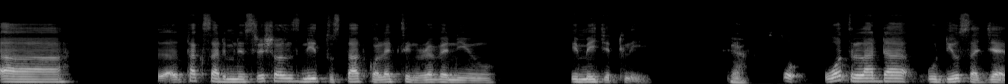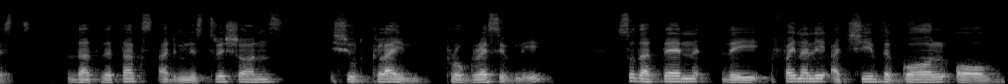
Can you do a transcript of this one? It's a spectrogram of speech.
uh, uh, tax administrations need to start collecting revenue immediately. Yeah. So, what ladder would you suggest that the tax administrations should climb progressively so that then they finally achieve the goal of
